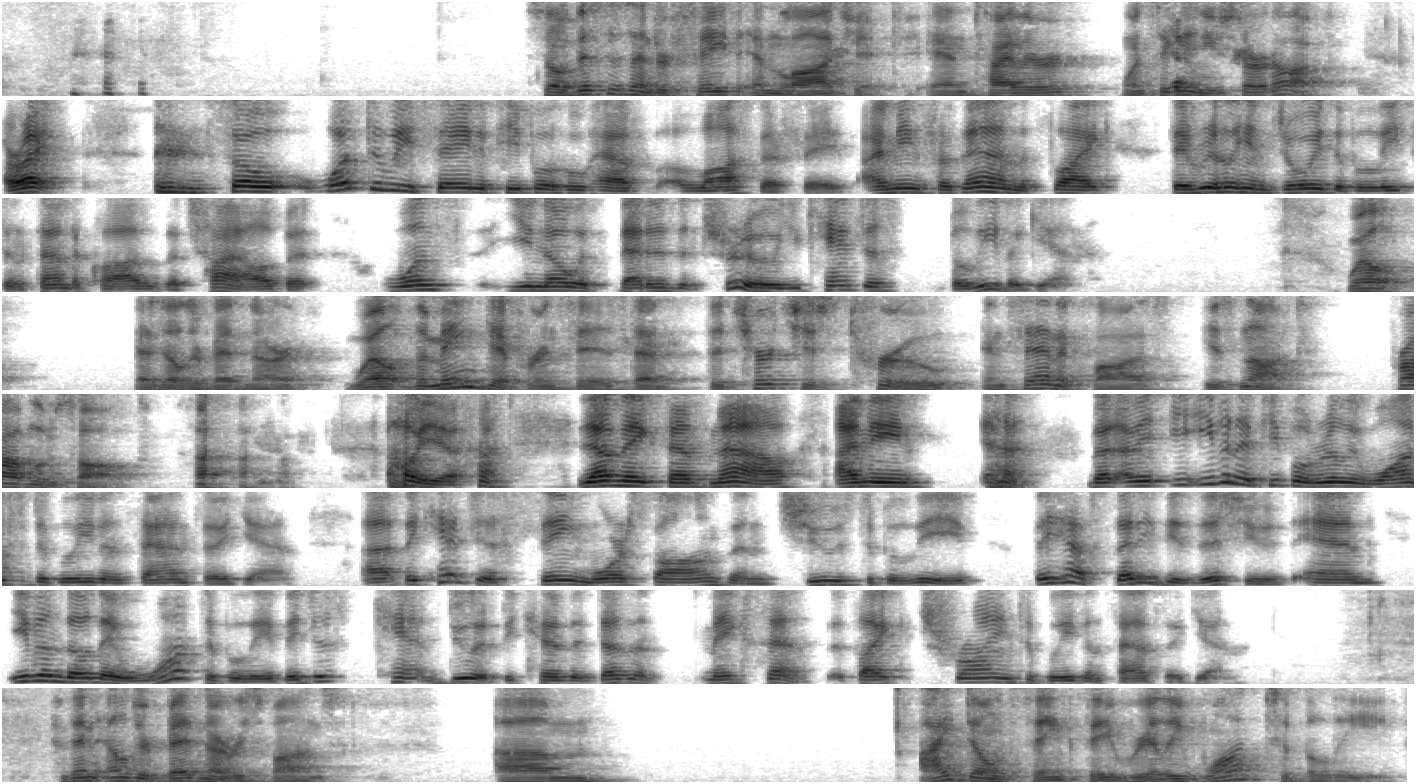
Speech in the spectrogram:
so, this is under faith and logic. And Tyler, once again, you start off. All right. So, what do we say to people who have lost their faith? I mean, for them, it's like they really enjoyed the belief in Santa Claus as a child, but once you know that isn't true, you can't just believe again. Well, as Elder Bednar, well, the main difference is that the church is true and Santa Claus is not. Problem solved. oh, yeah. That makes sense now. I mean, but I mean, even if people really wanted to believe in Santa again, uh, they can't just sing more songs and choose to believe. They have studied these issues, and even though they want to believe, they just can't do it because it doesn't make sense. It's like trying to believe in Santa again. And then Elder Bednar responds, um, I don't think they really want to believe.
